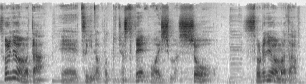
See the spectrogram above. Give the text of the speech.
それではまた、えー次のポッドキャストでお会いしましょう。それではまた。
